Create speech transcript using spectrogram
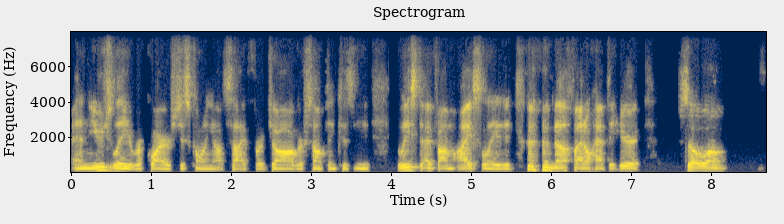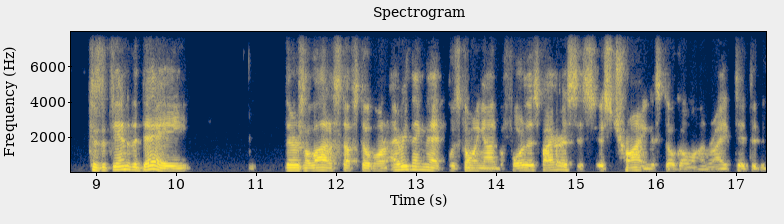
And usually it requires just going outside for a jog or something, because at least if I'm isolated enough, I don't have to hear it. So, um, because at the end of the day, there's a lot of stuff still going on. Everything that was going on before this virus is, is trying to still go on, right, to, to, to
